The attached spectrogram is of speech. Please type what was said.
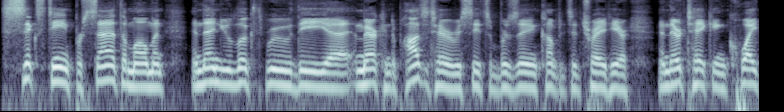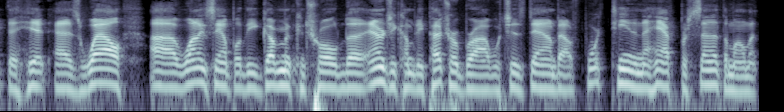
16% at the moment. And then you look through the uh, American depository receipts of Brazilian companies to trade here, and they're taking quite the hit as well. Uh, one example, the government controlled uh, energy company Petrobras, which is down about 14.5% at the moment.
